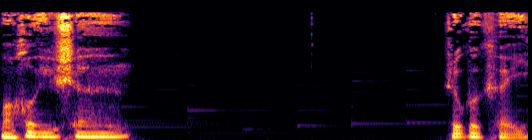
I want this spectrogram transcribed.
往后余生，如果可以。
